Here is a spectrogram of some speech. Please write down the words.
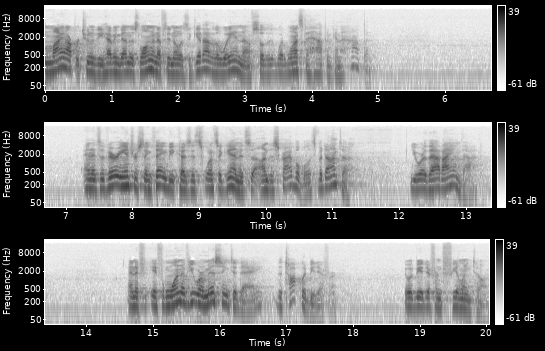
my opportunity, having done this long enough to know, is to get out of the way enough so that what wants to happen can happen. And it's a very interesting thing because it's, once again, it's undescribable. It's Vedanta. You are that, I am that. And if, if one of you were missing today, the talk would be different. It would be a different feeling tone.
